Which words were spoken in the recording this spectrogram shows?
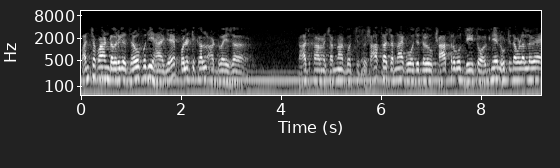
ಪಂಚಪಾಂಡವರಿಗೆ ದ್ರೌಪದಿ ಹಾಗೆ ಪೊಲಿಟಿಕಲ್ ಅಡ್ವೈಸರ್ ರಾಜಕಾರಣ ಚೆನ್ನಾಗಿ ಗೊತ್ತಿತ್ತು. ಶಾಸ್ತ್ರ ಚೆನ್ನಾಗಿ ಓದಿದ್ದಳು. ಕ್ಷಾತ್ರ ಬುದ್ಧಿ ಇತ್ತು. ಅಗ್ನಿಯಲ್ಲಿ ಹುಟ್ಟಿದವಳಲ್ಲವೇ.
